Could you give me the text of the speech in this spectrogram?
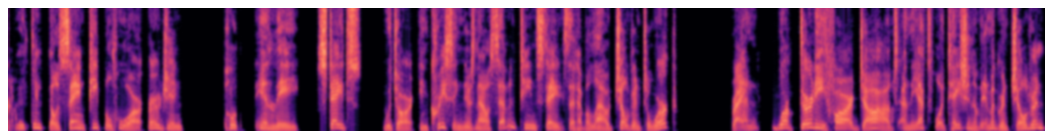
I think those same people who are urging who in the states which are increasing. There's now 17 states that have allowed children to work. Right. And work dirty, hard jobs and the exploitation of immigrant children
